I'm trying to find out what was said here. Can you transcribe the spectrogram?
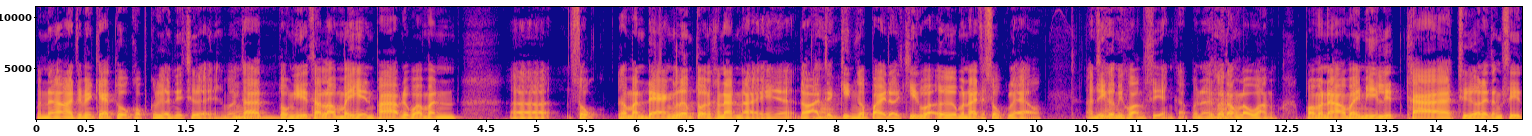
มันน่าอาจจะเป็นแค่ตัวกบเกลื่อนเฉยๆมันถ้าตรงนี้ถ้าเราไม่เห็นภาพเลยว่ามันเอ่อสุกถ้ามันแดงเริ่มต้นขนาดไหนเนี่ยเราอาจจะกินเข้าไปโดยคิดว่าเออมันน่าจะสุกแล้ว อันนี้ก็มีความเสี่ยงครับเพราะฉะนั้นก็ต้องระวัง เพราะมะนาวไม่มีฤทธิ์ฆ่าเชื้ออะไรทั้งสิ้น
